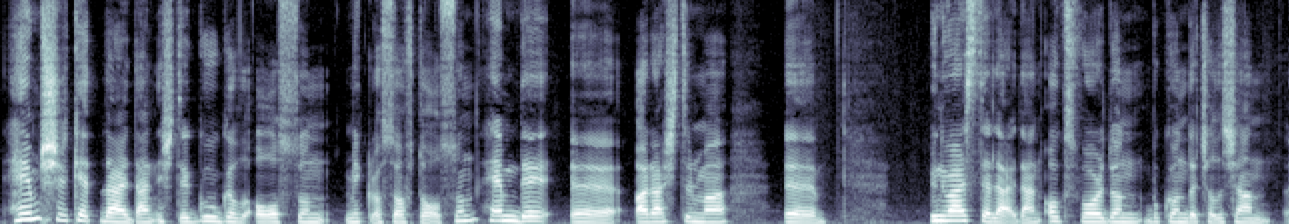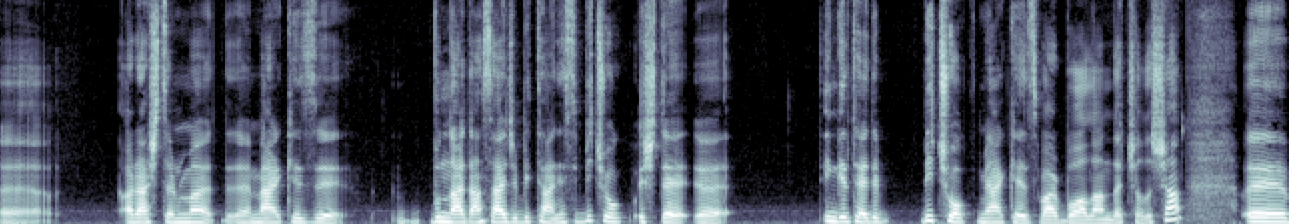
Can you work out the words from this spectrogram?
hem şirketlerden işte Google olsun, Microsoft olsun hem de e, araştırma e, üniversitelerden Oxford'un bu konuda çalışan e, araştırma e, merkezi bunlardan sadece bir tanesi birçok işte e, İngiltere'de birçok merkez var bu alanda çalışan. E,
